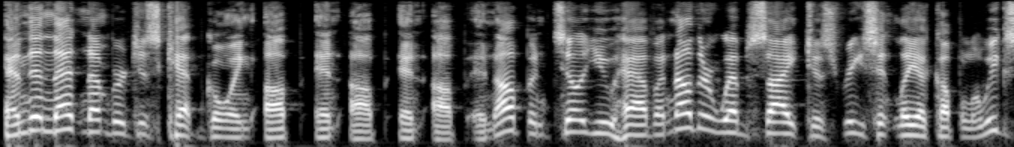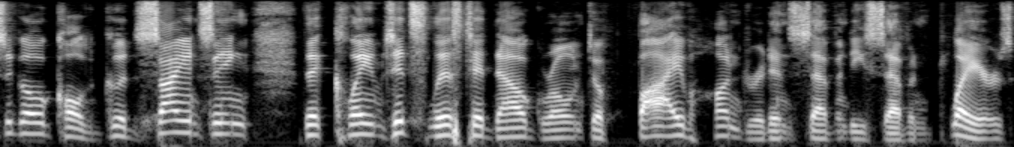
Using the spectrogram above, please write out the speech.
And then that number just kept going up and up and up and up until you have another website just recently, a couple of weeks ago, called Good Sciencing, that claims its list had now grown to 577 players.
